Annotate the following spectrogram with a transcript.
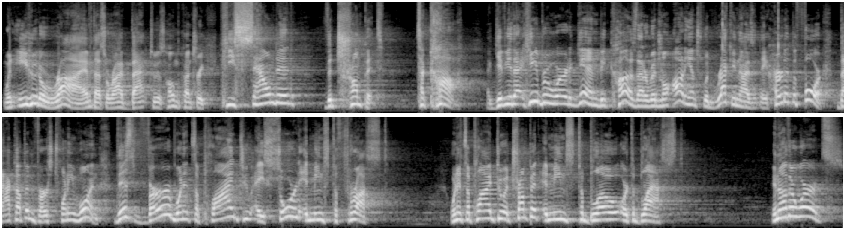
When Ehud arrived, that's arrived back to his home country, he sounded the trumpet, takah. I give you that Hebrew word again because that original audience would recognize it. They heard it before. Back up in verse 21. This verb, when it's applied to a sword, it means to thrust. When it's applied to a trumpet, it means to blow or to blast. In other words,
